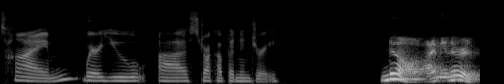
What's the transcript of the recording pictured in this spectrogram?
time where you uh, struck up an injury? No, I mean there were.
